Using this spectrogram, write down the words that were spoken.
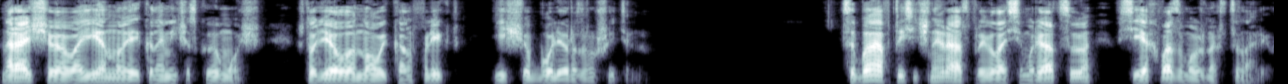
наращивая военную и экономическую мощь, что делало новый конфликт еще более разрушительным. ЦБА в тысячный раз провела симуляцию всех возможных сценариев.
